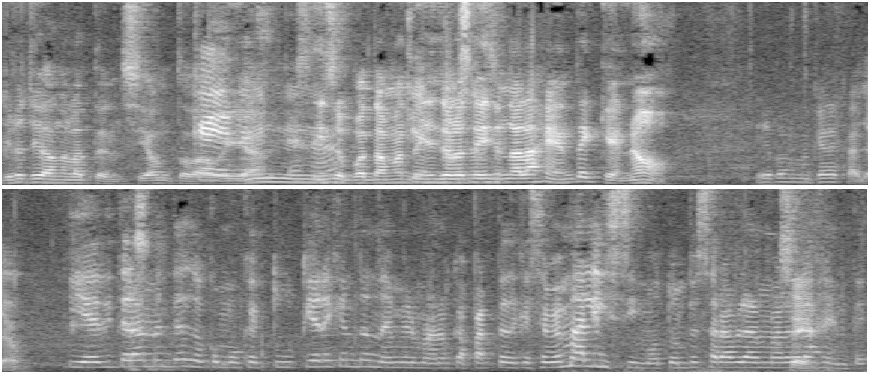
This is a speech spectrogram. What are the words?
yo le estoy dando la atención todavía. Y supuestamente Que yo no le estoy diciendo a la gente que no. Y después me quedé callado. Y es literalmente eso, como que tú tienes que entender, mi hermano, que aparte de que se ve malísimo tú empezar a hablar mal Sí. de la gente,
